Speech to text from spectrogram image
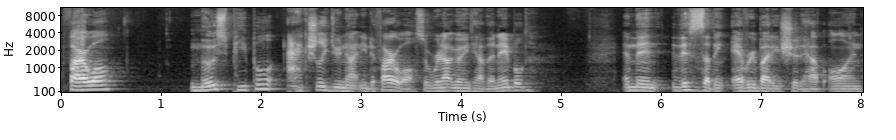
Firewall, most people actually do not need a firewall, so we're not going to have that enabled. And then this is something everybody should have on,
